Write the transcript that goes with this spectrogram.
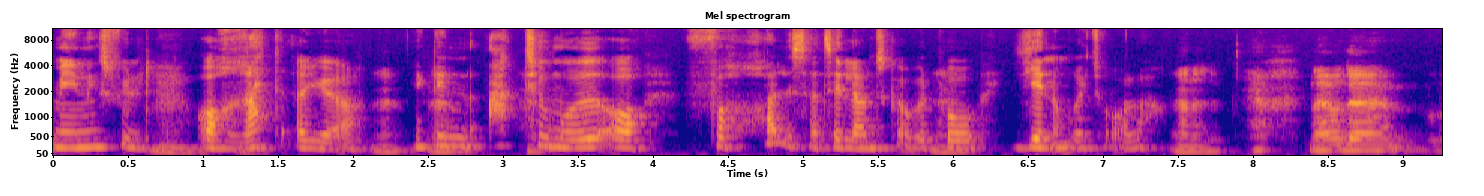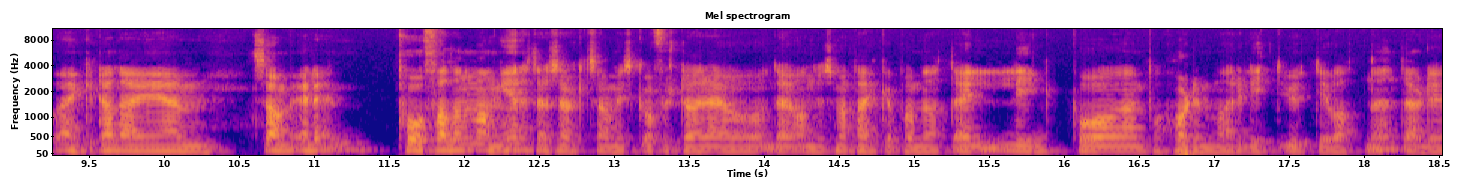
meningsfyldt mm. og ret at gøre. Ikke? Det er en aktiv måde at forholde sig til landskabet på gennem ritualer. Ja, det. Nej, og det var enkelt av de sam, eller påfallende mange rett og slett samiske offersteder er jo, det er jo andre som har peka på, men at de ligger på, på holmer litt ute i vannet, der du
